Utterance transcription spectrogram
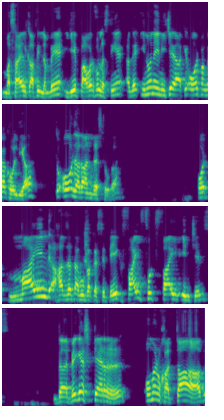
مسائل کافی لمبے ہیں، یہ پاورفل ہستی ہیں۔ اگر انہوں نے نیچے آ کے اور پنگا کھول دیا تو اور زیادہ انرسٹ ہوگا۔ اور مائلڈ حضرت Abu Bakr Siddiq five foot five inches the biggest terror Umar Khattab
